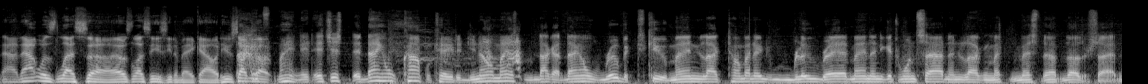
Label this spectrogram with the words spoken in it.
Now that was less. Uh, that was less easy to make out. He was talking about. Man, it, it's just it dang old complicated, you know, man. It's like a dang old Rubik's cube, man. You like talking about blue, red, man. Then you get to one side, and then you like mess- messed up the other side.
